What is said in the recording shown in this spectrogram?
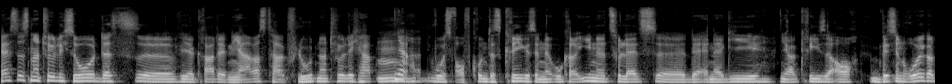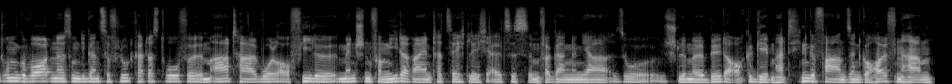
Es ist natürlich so, dass äh, wir gerade den Jahrestag Flut natürlich hatten, Ja. wo es aufgrund des Krieges in der Ukraine zuletzt, äh, der Energiekrise ja, auch ein bisschen ruhiger drum geworden ist um die ganze Flutkatastrophe im Ahrtal, wo auch viele Menschen vom Niederrhein tatsächlich, als es im vergangenen Jahr so schlimme Bilder auch gegeben hat, hingefahren sind, geholfen haben.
